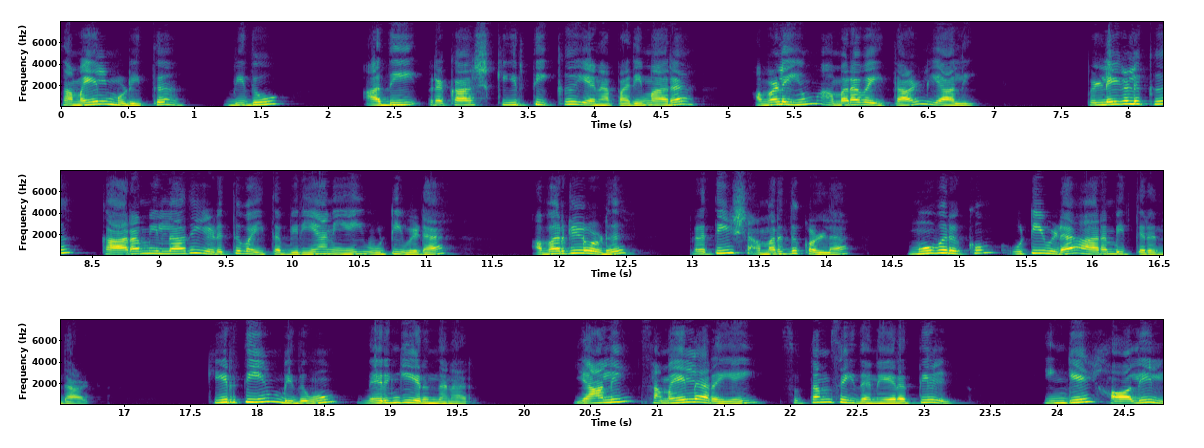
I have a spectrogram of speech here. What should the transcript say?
சமையல் முடித்து விது அதி பிரகாஷ் கீர்த்திக்கு என பரிமாற அவளையும் அமர வைத்தாள் யாலி. பிள்ளைகளுக்கு காரம் இல்லாது எடுத்து வைத்த பிரியாணியை ஊட்டிவிட அவர்களோடு பிரதீஷ் அமர்ந்து கொள்ள மூவருக்கும் ஊட்டிவிட ஆரம்பித்திருந்தாள். கீர்த்தியும் விதுவும் நெருங்கியிருந்தனர். யாலி சமையலறையை சுத்தம் செய்த நேரத்தில் இங்கே ஹாலில்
